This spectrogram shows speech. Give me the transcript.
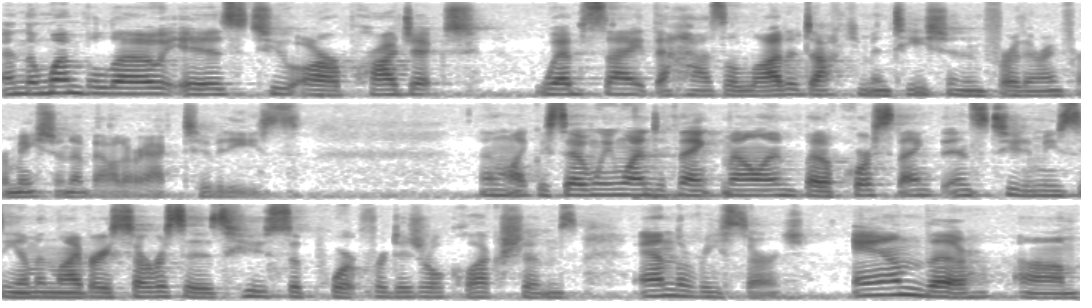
and the one below is to our project website that has a lot of documentation and further information about our activities. And like we said, we wanted to thank Mellon, but of course, thank the Institute of Museum and Library Services whose support for digital collections and the research and the um,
